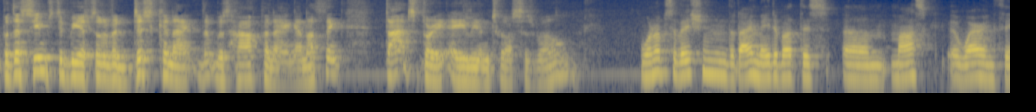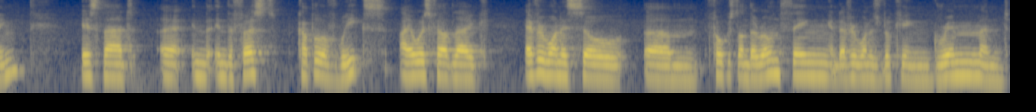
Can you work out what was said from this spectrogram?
But there seems to be a sort of a disconnect that was happening. And I think that's very alien to us as well one observation that I made about this um, mask wearing thing is that uh, in the, in the first couple of weeks, I always felt like everyone is so um, focused on their own thing, and everyone is looking grim and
